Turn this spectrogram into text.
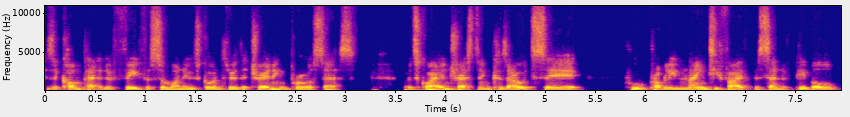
is a competitive fee for someone who's going through the training process. But it's quite interesting because I would say who probably 95% of people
